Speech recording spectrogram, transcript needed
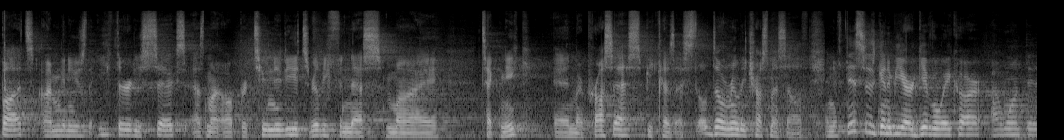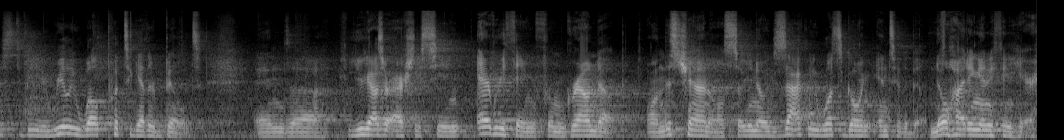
but I'm gonna use the E36 as my opportunity to really finesse my technique and my process because I still don't really trust myself. And if this is gonna be our giveaway car, I want this to be a really well put together build. And uh, you guys are actually seeing everything from ground up on this channel so you know exactly what's going into the build. No hiding anything here.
